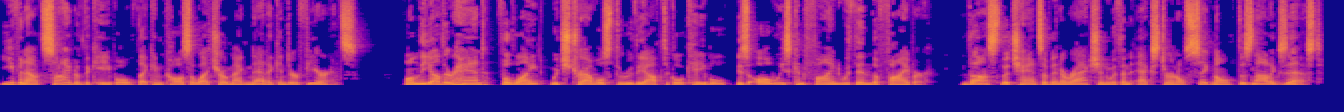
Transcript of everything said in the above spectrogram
even outside of the cable, that can cause electromagnetic interference. On the other hand, the light, which travels through the optical cable, is always confined within the fiber. Thus, the chance of interaction with an external signal does not exist.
